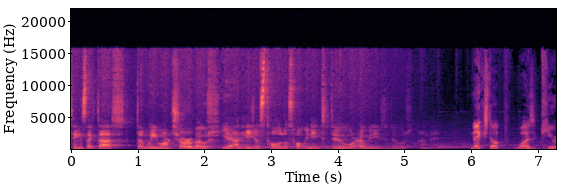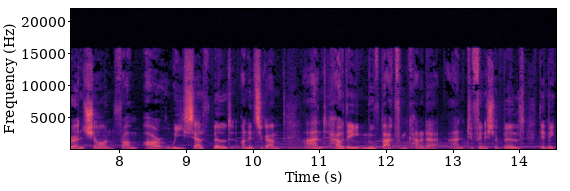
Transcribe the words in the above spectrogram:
things like that that we weren't sure about. Yeah. and he just told us what we need to do or how we need to do it Next up was Kira and Sean from our We Self Build on Instagram and how they moved back from Canada and to finish their build they make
